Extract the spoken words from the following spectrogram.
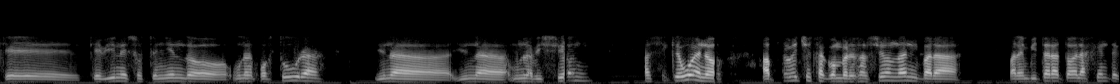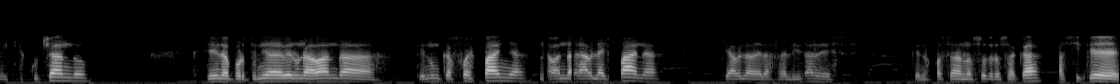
que, que viene sosteniendo una postura y una, y una, una visión. Así que bueno, aprovecho esta conversación, Dani, para, para invitar a toda la gente que está escuchando, que tiene la oportunidad de ver una banda que nunca fue a España, una banda de habla hispana, que habla de las realidades que nos pasan a nosotros acá. Así que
